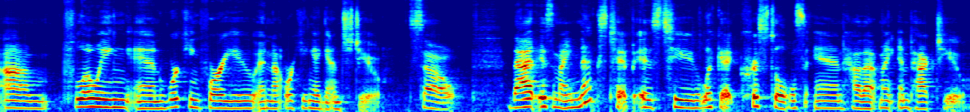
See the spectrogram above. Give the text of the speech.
um, flowing and working for you and not working against you. So that is my next tip is to look at crystals and how that might impact you.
